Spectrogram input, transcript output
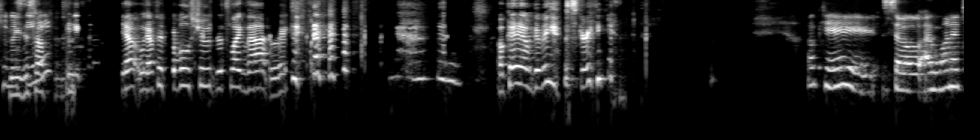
Can you we see me? Be, yeah, we have to troubleshoot just like that, right? okay, I'm giving you the screen. okay, so I wanted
